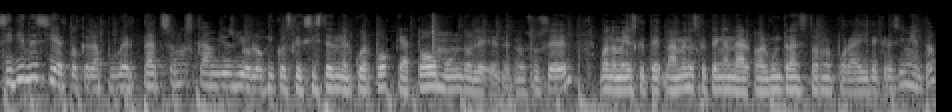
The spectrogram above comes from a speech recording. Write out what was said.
Si bien es cierto que la pubertad son los cambios biológicos que existen en el cuerpo, que a todo mundo le, nos suceden, bueno, a menos que, a menos que tengan algún trastorno por ahí de crecimiento,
